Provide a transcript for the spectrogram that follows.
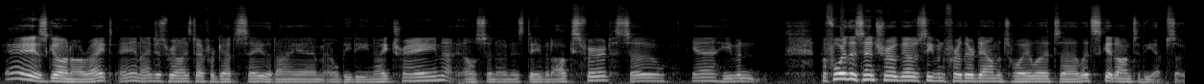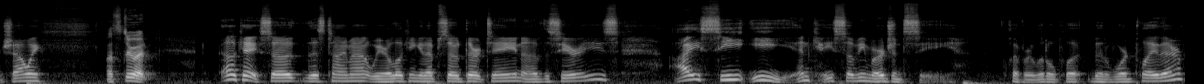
Hey, it's going all right. And I just realized I forgot to say that I am LBD Nytetrayn, also known as David Oxford. So, yeah, even before this intro goes even further down the toilet, uh, let's get on to the episode, shall we? Let's do it. Okay, so this time out, we are looking at episode 13 of the series ICE in case of emergency. Clever little pl- bit of wordplay there.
